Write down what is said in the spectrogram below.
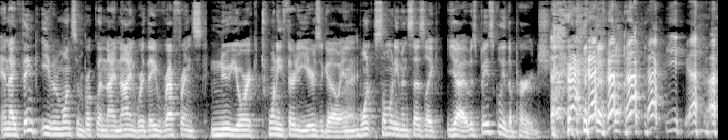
and I think even once in Brooklyn Nine Nine, where they reference New York 20, 30 years ago, and Right. one, someone even says like, "Yeah, it was basically the Purge." yeah,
